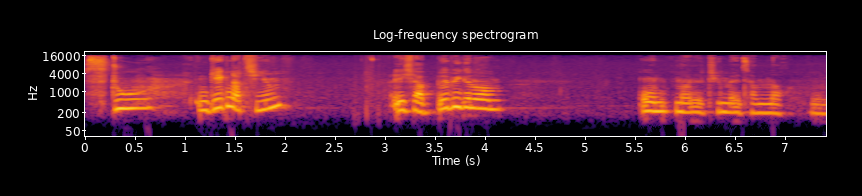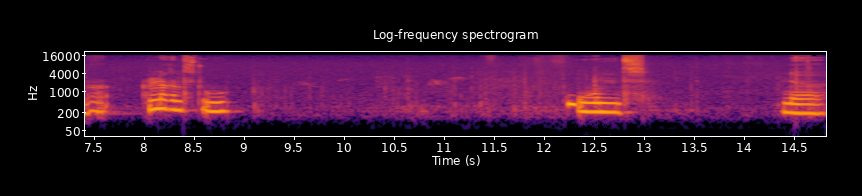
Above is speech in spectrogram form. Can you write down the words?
Stu im Gegnerteam. Ich habe Bibi genommen und meine Teammates haben noch einen anderen Stu. Und eine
